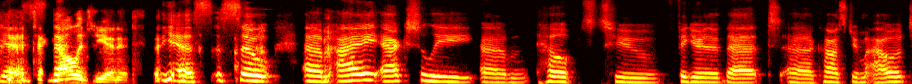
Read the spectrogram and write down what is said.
Yes, technology that, in it. yes. So um, I actually um, helped to figure that uh, costume out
